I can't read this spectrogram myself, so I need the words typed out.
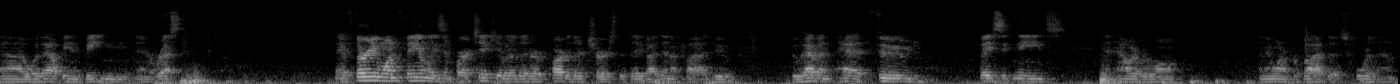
uh, without being beaten and arrested. They have 31 families in particular that are part of their church that they've identified who, who haven't had food, basic needs, in however long. And they want to provide those for them,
